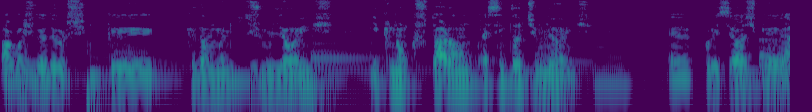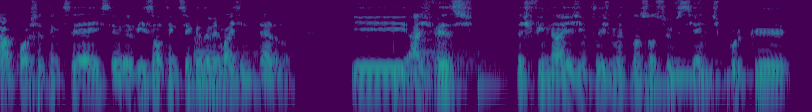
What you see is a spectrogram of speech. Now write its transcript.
alguns jogadores que, que dão muitos milhões e que não custaram assim tantos milhões. Eh, por isso eu acho que a aposta tem que ser é isso, a visão tem que ser cada vez mais interna e às vezes as finais infelizmente não são suficientes porque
